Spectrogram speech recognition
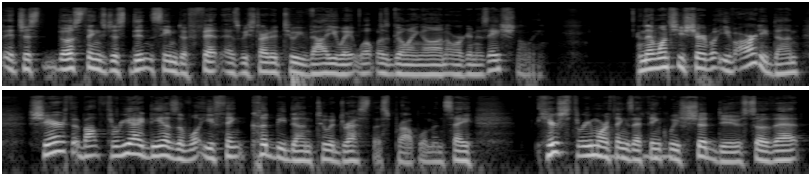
it just those things just didn't seem to fit as we started to evaluate what was going on organizationally. And then once you shared what you've already done, share about three ideas of what you think could be done to address this problem and say, here's three more things I think we should do so that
